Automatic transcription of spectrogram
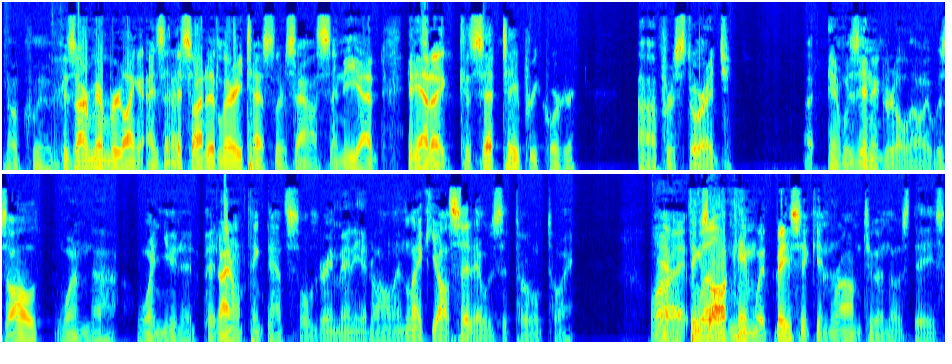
No clue. Because I remember, like I said, I saw it at Larry Tesler's house, and he had it had a cassette tape recorder uh, for storage. Uh, and it was integral though; it was all one uh, one unit. But I don't think that sold very many at all. And like y'all said, it was a total toy. All yeah, right, things well- all came with BASIC and ROM too in those days.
